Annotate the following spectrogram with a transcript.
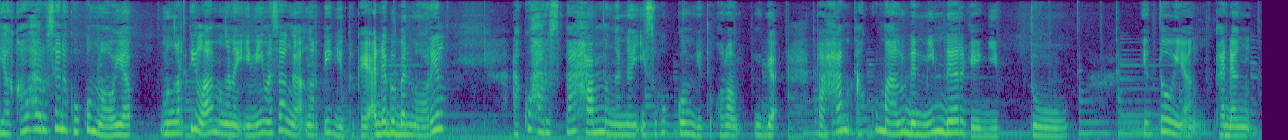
ya kau harusnya anak hukum loh ya mengerti lah mengenai ini masa nggak ngerti gitu. Kayak ada beban moral aku harus paham mengenai isu hukum gitu. Kalau nggak paham aku malu dan minder kayak gitu. Itu yang kadang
